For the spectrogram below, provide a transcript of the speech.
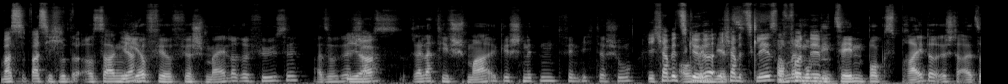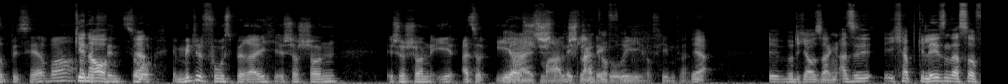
was, was ich, Ich würde auch sagen, Ja. eher für, für schmälere Füße. Also der Ja. ist relativ schmal geschnitten, finde ich, der Schuh. ich habe jetzt gehört, ich habe jetzt gelesen von dem, die Zehenbox breiter ist, als er bisher war. Genau, ich finde so im Mittelfußbereich ist er schon, ist er schon eher, also eher Ja, schmale Kategorie auf jeden Fall. Ja, äh, würde ich auch sagen. Also ich habe gelesen, dass auf,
